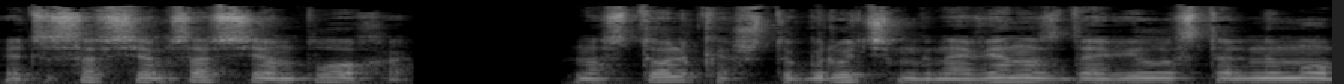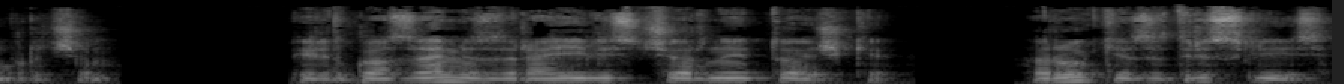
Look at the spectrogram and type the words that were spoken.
Это совсем-совсем плохо. Настолько, что грудь мгновенно сдавила стальным обручем. Перед глазами зароились черные точки. Руки затряслись,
